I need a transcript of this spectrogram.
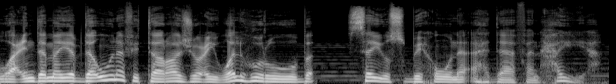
وعندما يبدأون في التراجع والهروب سيصبحون أهدافا حية.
